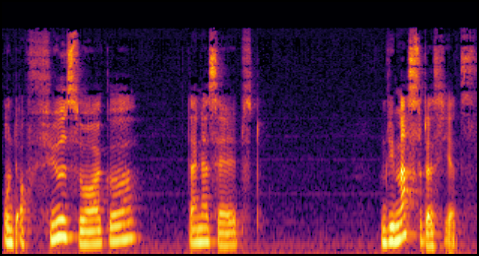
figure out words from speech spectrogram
und auch Fürsorge deiner selbst. Und wie machst du das jetzt?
